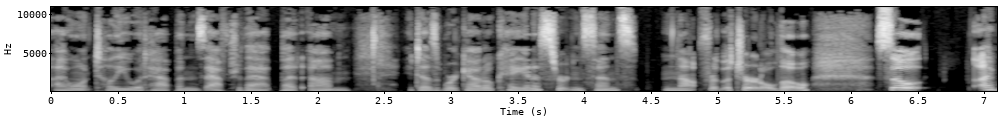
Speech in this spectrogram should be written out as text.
I won't tell you what happens after that, but um, it does work out okay in a certain sense. Not for the turtle, though. So I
